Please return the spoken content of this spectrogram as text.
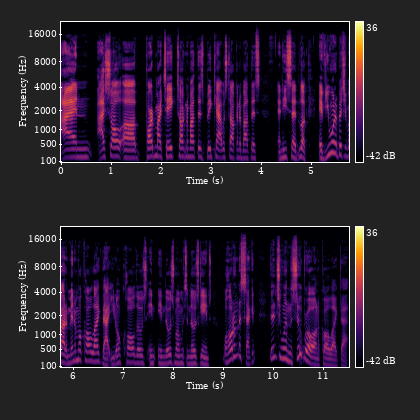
and I saw uh, pardon my take talking about this. Big Cat was talking about this, and he said, "Look, if you want to bitch about a minimal call like that, you don't call those in, in those moments in those games. Well, hold on a second. Didn't you win the Super Bowl on a call like that?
